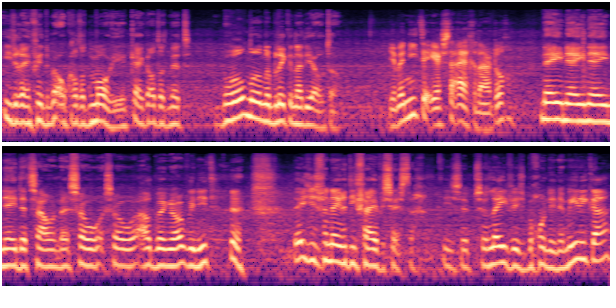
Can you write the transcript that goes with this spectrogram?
Iedereen vindt hem ook altijd mooi. Ik kijk altijd met bewonderende blikken naar die auto. Je bent niet de eerste eigenaar, toch? Nee, nee, nee, nee, dat zou, zo, zo oud ben ik ook weer niet. Deze is van 1965. Die is, zijn leven is begonnen in Amerika.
